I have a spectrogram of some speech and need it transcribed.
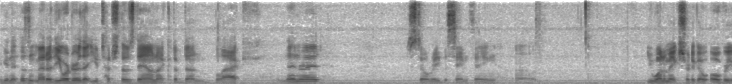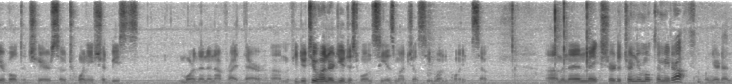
again, it doesn't matter the order that you touch those down. I could have done black and then red. Still read the same thing. Um, you want to make sure to go over your voltage here, so 20 should be more than enough right there. Um, if you do 200, you just won't see as much. You'll see one point. So, um, and then make sure to turn your multimeter off when you're done.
